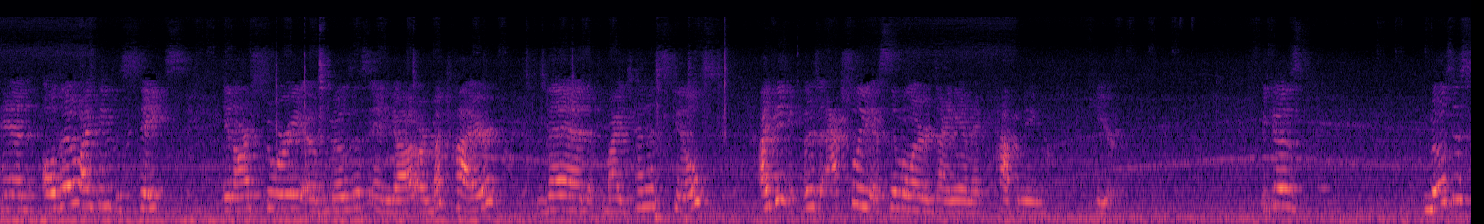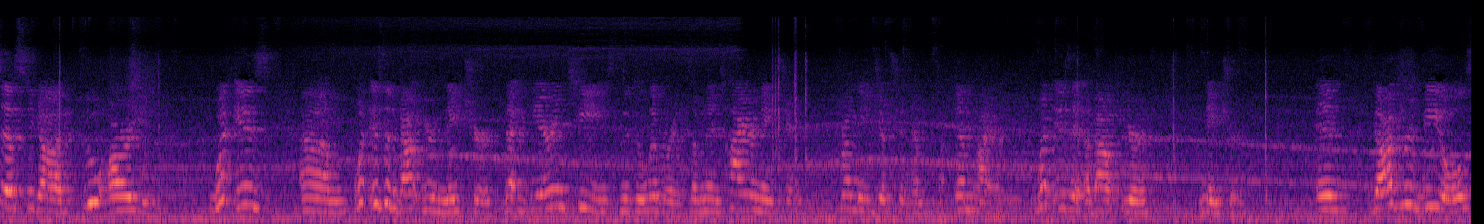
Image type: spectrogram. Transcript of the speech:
And although I think the stakes in our story of Moses and God are much higher than my tennis skills, I think there's actually a similar dynamic happening here. Because Moses says to God, Who are you? What is, um, what is it about your nature that guarantees the deliverance of an entire nation from the Egyptian empire? What is it about your nature? And God reveals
